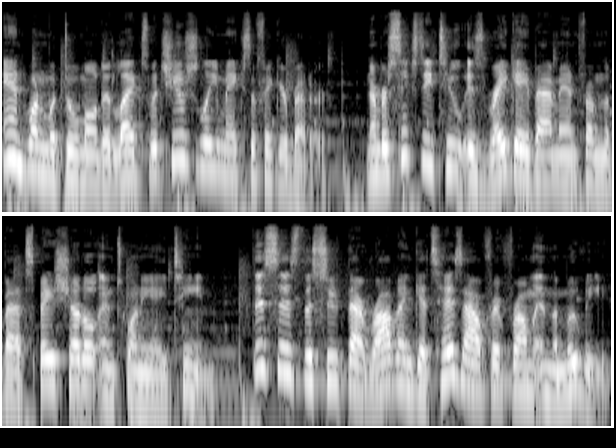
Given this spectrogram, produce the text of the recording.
and one with dual molded legs which usually makes a figure better. Number 62 is Reggae Batman from the Bat Space Shuttle in 2018. This is the suit that Robin gets his outfit from in the movie,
